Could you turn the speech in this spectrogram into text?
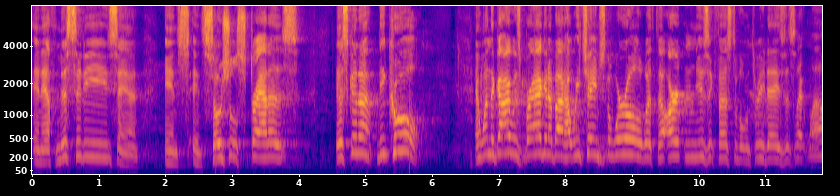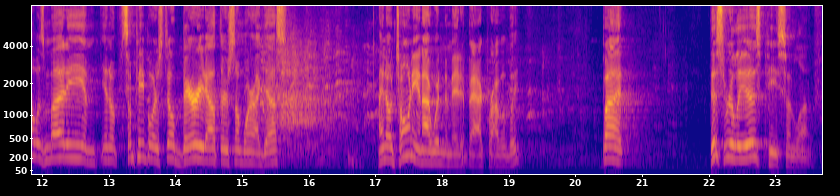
in ethnicities and in, in social stratas. It's going to be cool. And when the guy was bragging about how we changed the world with the art and music festival in three days, it's like, well, it was muddy, and you know, some people are still buried out there somewhere, I guess. I know Tony and I wouldn't have made it back probably. But this really is peace and love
